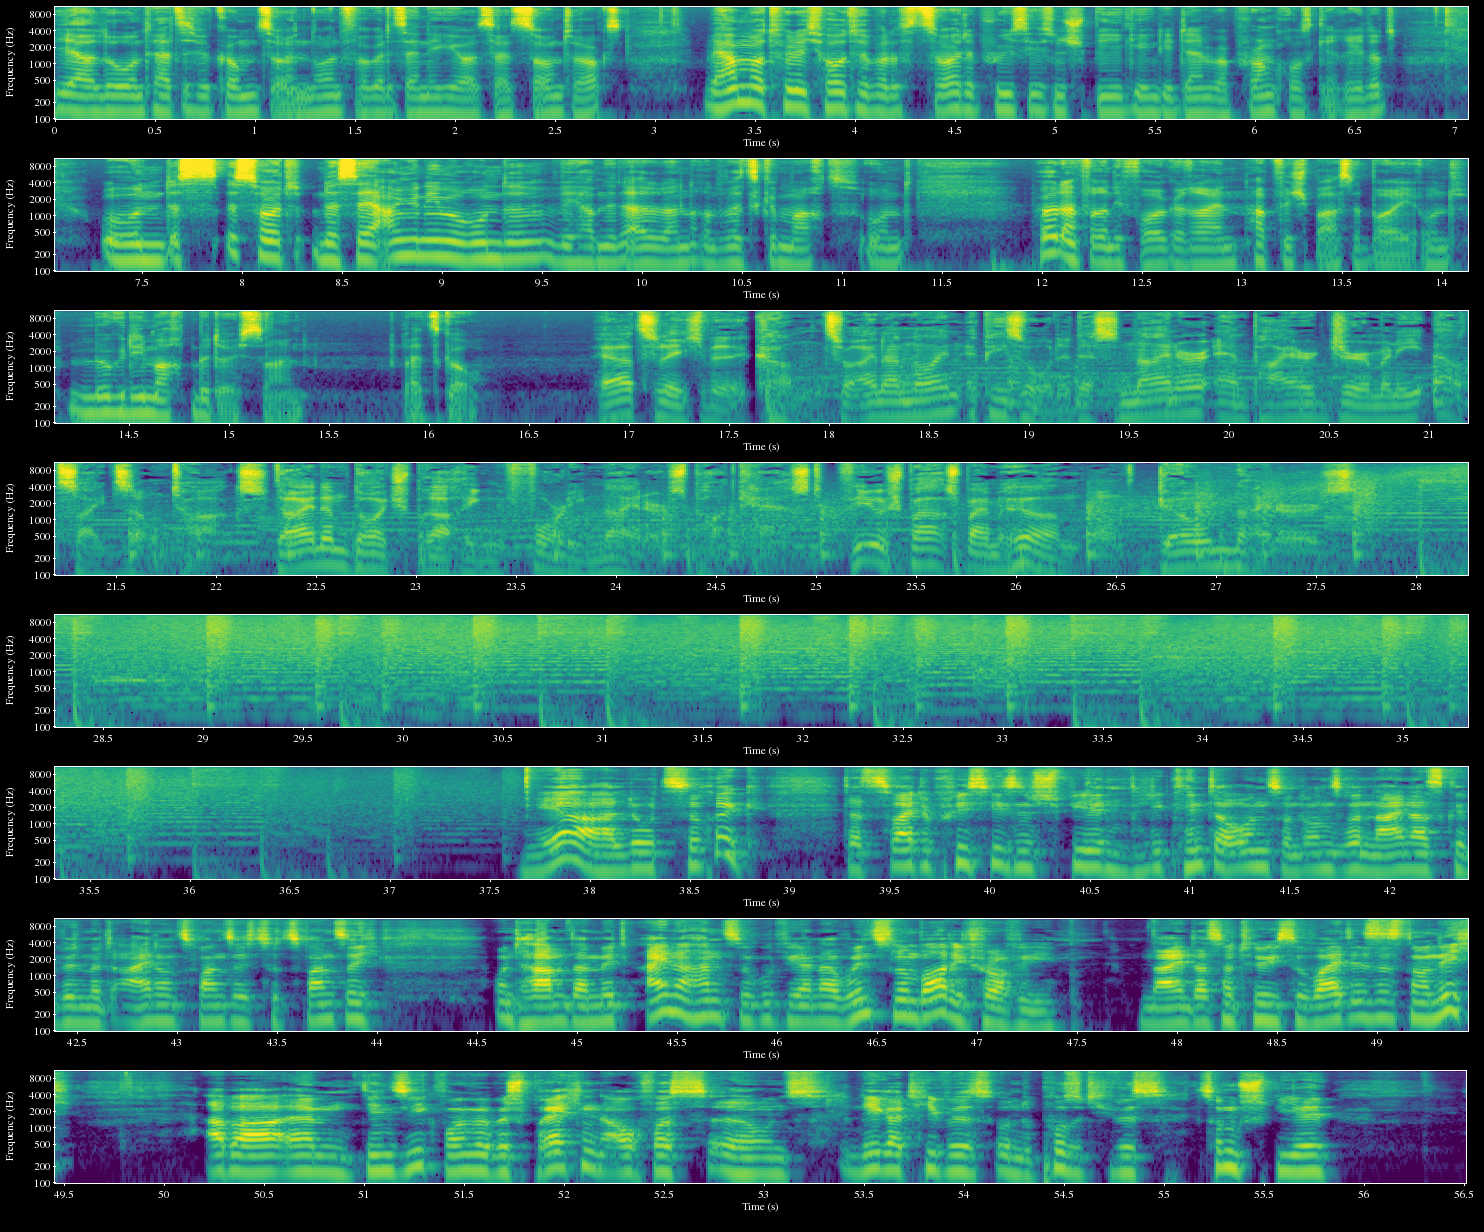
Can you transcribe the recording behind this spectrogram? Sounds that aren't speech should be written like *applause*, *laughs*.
Ja, hallo und herzlich willkommen zu einer neuen Folge des NEG Outside Sound Talks. Wir haben natürlich heute über das zweite Preseason-Spiel gegen die Denver Broncos geredet. Und es ist heute eine sehr angenehme Runde. Wir haben den einen oder anderen Witz gemacht und hört einfach in die Folge rein. Habt viel Spaß dabei und möge die Macht mit euch sein. Let's go. Herzlich willkommen zu einer neuen Episode des Niner Empire Germany Outside Zone Talks, deinem deutschsprachigen 49ers Podcast. Viel Spaß beim Hören und Go Niners! Ja, hallo zurück. Das zweite Preseason-Spiel liegt hinter uns und unsere Niners gewinnen mit 21 zu 20 und haben damit eine Hand so gut wie an der Winston Lombardi Trophy. Nein, das natürlich so weit ist es noch nicht. Aber ähm, den Sieg wollen wir besprechen, auch was äh, uns Negatives und Positives zum Spiel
